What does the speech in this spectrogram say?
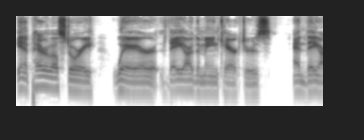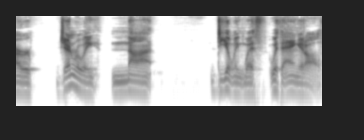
in a parallel story where they are the main characters and they are generally not dealing with with Aang at all.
